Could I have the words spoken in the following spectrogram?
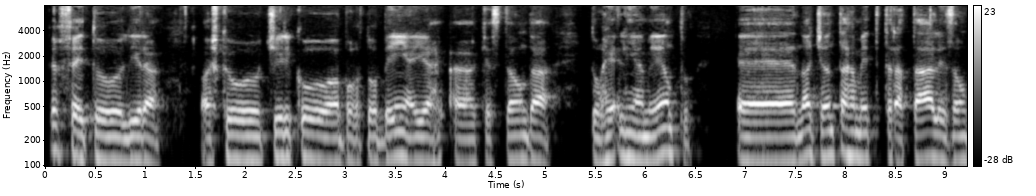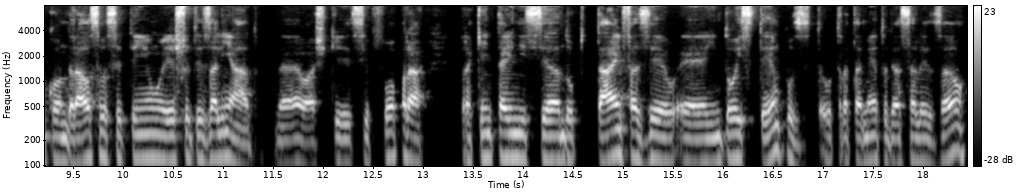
Perfeito, Lira. Acho que o Tírico abordou bem aí a, a questão da, do realinhamento. É, não adianta realmente tratar a lesão condral se você tem um eixo desalinhado. Né? Eu acho que se for para para quem está iniciando optar em fazer é, em dois tempos o tratamento dessa lesão,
